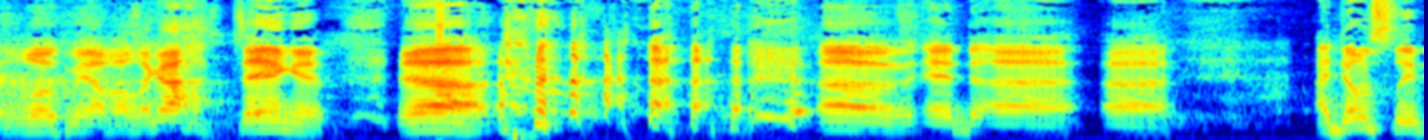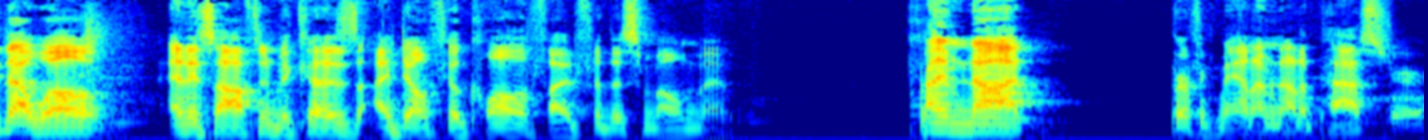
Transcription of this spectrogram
It woke me up. I was like, ah, dang it. Yeah. um, and uh, uh, I don't sleep that well. And it's often because I don't feel qualified for this moment. I'm not perfect man. I'm not a pastor.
